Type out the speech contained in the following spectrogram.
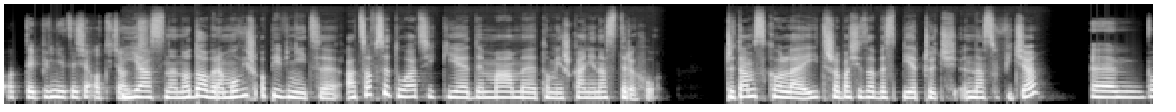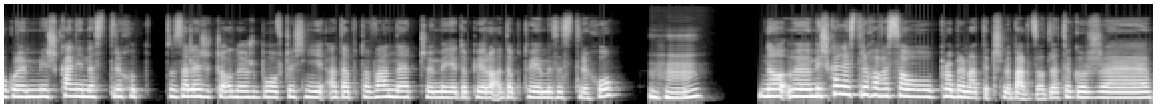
od tej piwnicy się odciąć. Jasne, no dobra, mówisz o piwnicy. A co w sytuacji, kiedy mamy to mieszkanie na strychu? Czy tam z kolei trzeba się zabezpieczyć na suficie? W ogóle mieszkanie na strychu to zależy, czy ono już było wcześniej adaptowane, czy my je dopiero adaptujemy ze strychu. Mhm. No, e, mieszkania strychowe są problematyczne bardzo, dlatego że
